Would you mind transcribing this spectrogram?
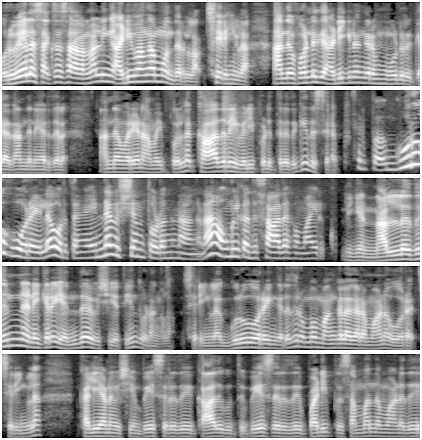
ஒருவேளை சக்ஸஸ் ஆகலனாலும் நீங்கள் அடி வாங்காமல் வந்துடலாம் சரிங்களா? அந்த பொண்ணுக்கு அடிக்கணுங்கிற மூடு இருக்காது அந்த நேரத்தில். அந்த மாதிரியான அமைப்புகளில் காதலை வெளிப்படுத்துறதுக்கு இது சிறப்பு. சரி இப்போ குரு ஹோரையில் ஒருத்தங்க என்ன விஷயம் தொடங்குனாங்கன்னா அவங்களுக்கு அது சாதகமாக இருக்கும். நீங்கள் நல்லதுன்னு நினைக்கிற எந்த விஷயத்தையும் தொடங்கலாம். சரிங்களா? குரு உரைங்கிறது ரொம்ப மங்களகரமான உரை சரிங்களா? கல்யாண விஷயம் பேசுறது காது குத்து பேசுறது படிப்பு சம்பந்தமானது.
